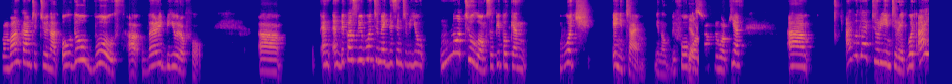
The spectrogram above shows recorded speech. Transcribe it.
from one country to another. Although both are very beautiful, uh, and and because we want to make this interview not too long so people can watch anytime you know before yes. work after work yes um, i would like to reiterate what i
